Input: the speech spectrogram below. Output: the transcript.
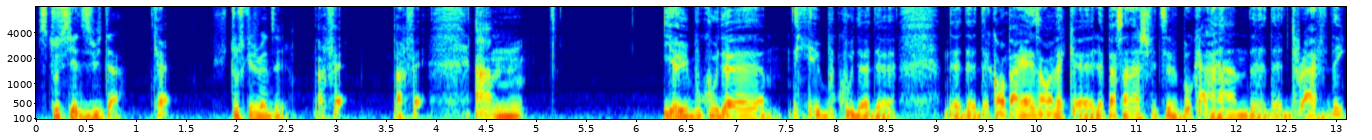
C'est tout s'il y a 18 ans. OK. C'est tout ce que je veux dire. Parfait. Parfait. Hum, il y a eu beaucoup de, il y a eu beaucoup de, de, de, de- de comparaisons avec euh, le personnage fictif Bo Callahan de, de Draft Day,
